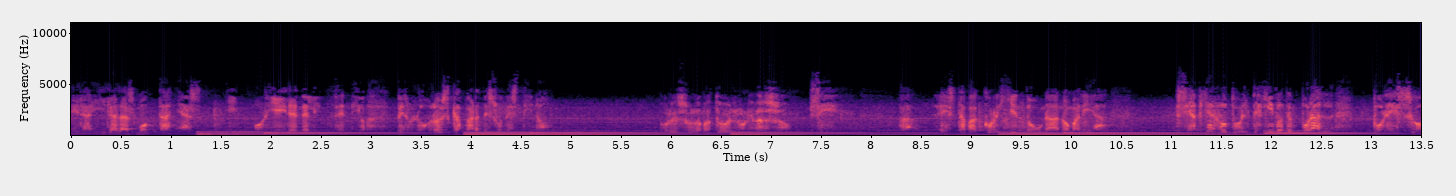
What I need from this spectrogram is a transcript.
era ir a las montañas y morir en el incendio, pero logró escapar de su destino. Por eso la mató el universo. Sí. Ah, Estaba corrigiendo una anomalía. Se había roto el tejido temporal. Por eso.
